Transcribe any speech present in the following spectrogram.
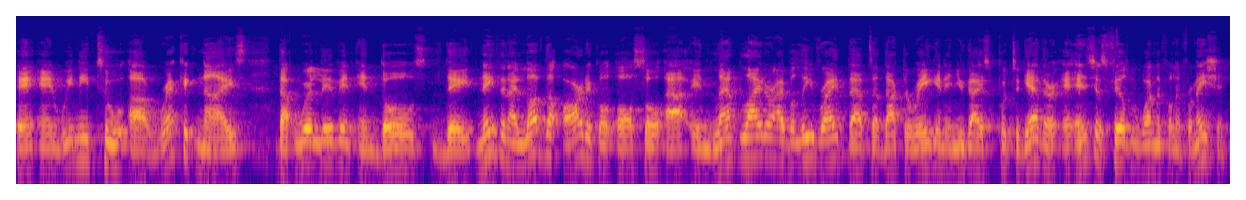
and we need to uh, recognize that we're living in those days. Nathan, I love the article also uh, in Lamplighter, I believe, right, that uh, Dr. Reagan and you guys put together, and it's just filled with wonderful information.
